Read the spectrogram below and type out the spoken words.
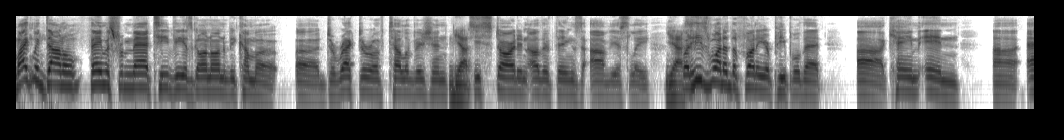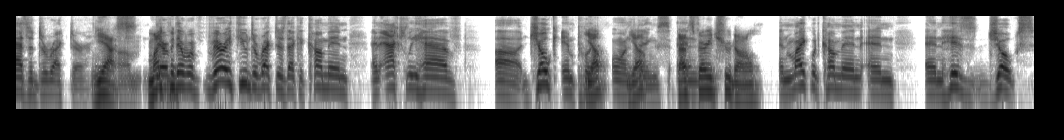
Mike McDonald, famous from Mad TV, has gone on to become a, a director of television. Yes. He starred in other things, obviously. Yes. But he's one of the funnier people that uh, came in uh, as a director. Yes. Um, there, Mc- there were very few directors that could come in and actually have uh, joke input Yep, on yep. things. That's and, very true, Donald. and Mike would come in and and his jokes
